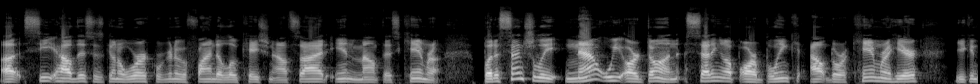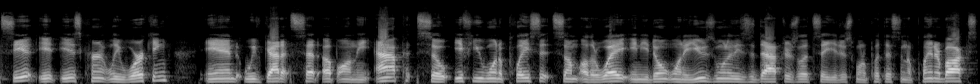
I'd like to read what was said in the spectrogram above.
uh, see how this is going to work. We're going to go find a location outside and mount this camera. But essentially, now we are done setting up our Blink outdoor camera here. You can see it, it is currently working and we've got it set up on the app. So if you want to place it some other way and you don't want to use one of these adapters, let's say you just want to put this in a planter box,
